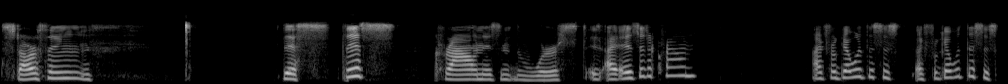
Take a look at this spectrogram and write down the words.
star thing. This this crown isn't the worst. Is is it a crown? I forget what this is. I forget what this is.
